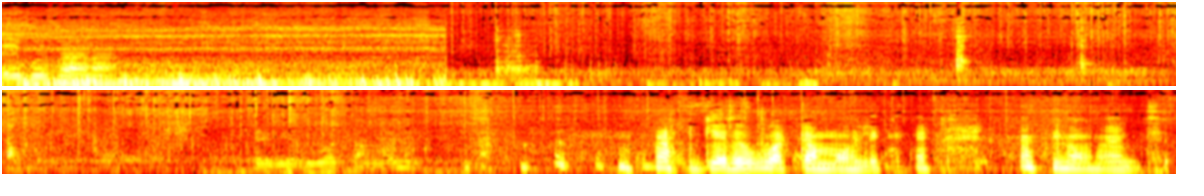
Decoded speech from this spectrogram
Karibu sana. Quiero guacamole. no manches.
